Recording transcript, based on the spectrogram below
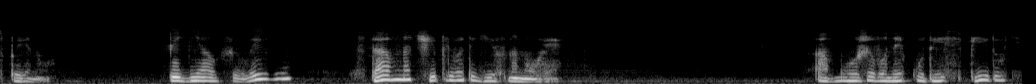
спину. Піднявши лижі, став начіплювати їх на ноги. А може, вони кудись підуть?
